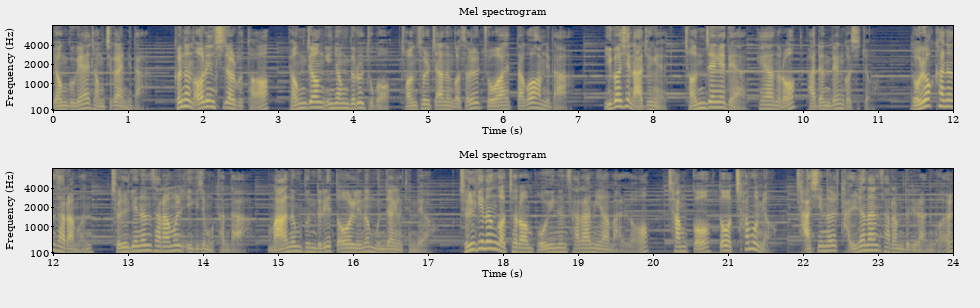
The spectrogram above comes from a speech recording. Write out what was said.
영국의 정치가입니다. 그는 어린 시절부터 병정 인형들을 두고 전술 짜는 것을 좋아했다고 합니다. 이것이 나중에 전쟁에 대한 해안으로 발현된 것이죠. 노력하는 사람은 즐기는 사람을 이기지 못한다. 많은 분들이 떠올리는 문장일 텐데요. 즐기는 것처럼 보이는 사람이야말로 참고 또 참으며 자신을 단련한 사람들이라는 걸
